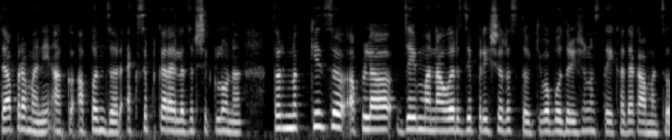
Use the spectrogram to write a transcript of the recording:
त्याप्रमाणे आक आपण जर ॲक्सेप्ट करायला जर शिकलो ना तर नक्कीच आपलं जे मनावर जे प्रेशर असतं किंवा बोदरेशन असतं एखाद्या कामाचं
